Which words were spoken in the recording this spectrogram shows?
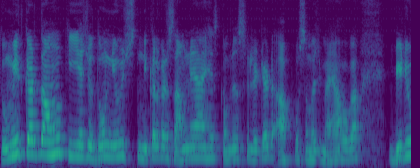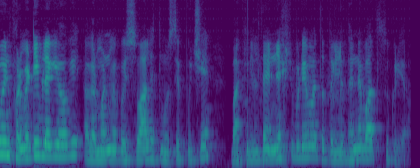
तो उम्मीद करता हूँ कि ये जो दो न्यूज़ निकल कर सामने आए हैं इस कंपनी से रिलेटेड आपको समझ में आया होगा। वीडियो इन्फॉर्मेटिव लगी होगी। अगर मन में कोई सवाल है तो मुझसे पूछिए। बाकी मिलते हैं नेक्स्ट वीडियो में। तब तक के लिए धन्यवाद। शुक्रिया।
